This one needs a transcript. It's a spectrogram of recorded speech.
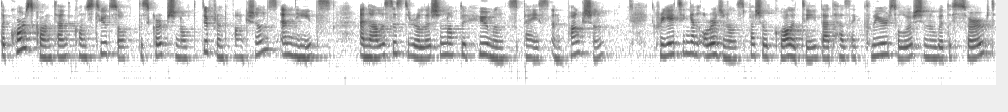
The course content constitutes of description of the different functions and needs, analysis the relation of the human space and function, creating an original special quality that has a clear solution with the served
